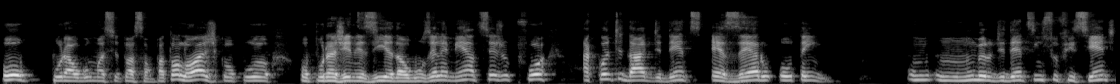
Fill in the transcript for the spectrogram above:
ou por alguma situação patológica, ou por, ou por agenesia de alguns elementos, seja o que for, a quantidade de dentes é zero ou tem um, um número de dentes insuficiente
